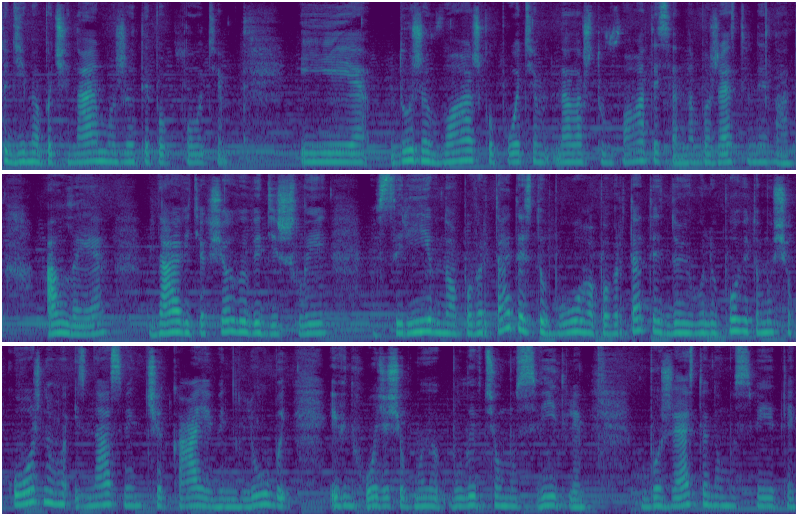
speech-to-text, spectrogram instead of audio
тоді ми починаємо жити по плоті. І дуже важко потім налаштуватися на божественний лад. Але навіть якщо ви відійшли, все рівно повертайтесь до Бога, повертайтесь до Його любові, тому що кожного із нас Він чекає, Він любить і Він хоче, щоб ми були в цьому світлі, в божественному світлі.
